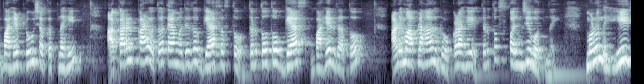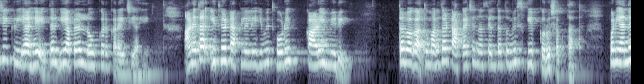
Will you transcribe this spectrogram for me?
बाहेर ठेवू शकत नाही. कारण काय होतं त्यामध्ये जो गॅस असतो तर तो तो गॅस बाहेर जातो आणि मग आपला हा ढोकळा आहे तर तो स्पंजी होत नाही. म्हणून ही जी क्रिया आहे तर ही आपल्याला लवकर करायची आहे. आणि आता इथे टाकलेली ही मी थोडी काळी मिरी. तर बघा तुम्हाला जर टाकायची नसेल तर तुम्ही स्किप करू शकतात. पण याने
